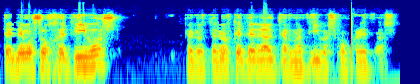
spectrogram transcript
tenemos objetivos, pero tenemos que tener alternativas concretas.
